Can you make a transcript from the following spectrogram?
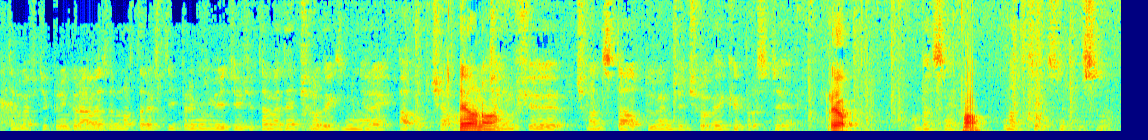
A tam je vtipný právě zrovna tady v té první větě, že tam je ten člověk zmíněný a občan. Jo, no. Občan už je člen státu, vím, že člověk je prostě Jo, obecně no. nad tím svým způsobem.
